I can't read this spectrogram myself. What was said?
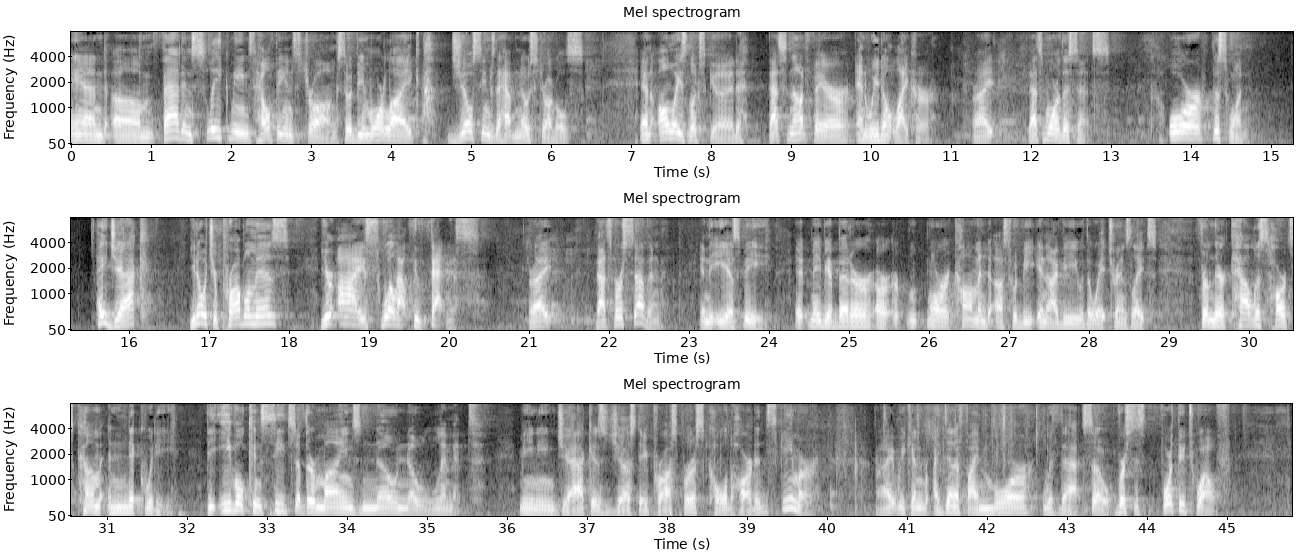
and um, fat and sleek means healthy and strong. So it'd be more like Jill seems to have no struggles and always looks good. That's not fair, and we don't like her, right? That's more of the sense. Or this one Hey, Jack, you know what your problem is? Your eyes swell out through fatness, right? That's verse 7 in the ESV. It may be a better or more common to us would be NIV with the way it translates. From their callous hearts come iniquity. The evil conceits of their minds know no limit. Meaning, Jack is just a prosperous, cold hearted schemer. Right? We can identify more with that. So, verses 4 through 12.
